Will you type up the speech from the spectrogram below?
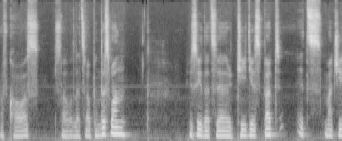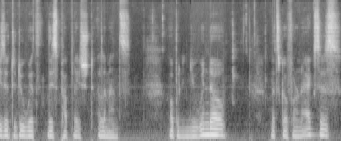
of course. So let's open this one you see that's very tedious but it's much easier to do with these published elements. Open a new window. Let's go for an axis.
